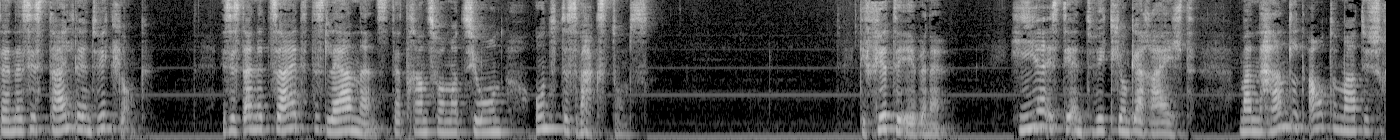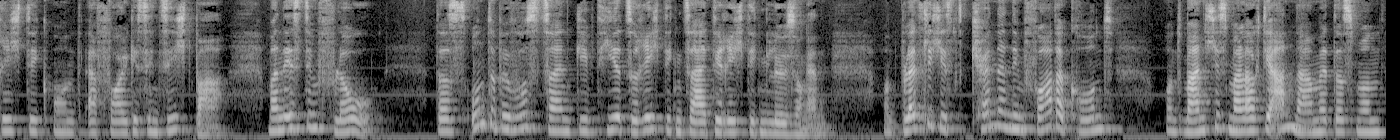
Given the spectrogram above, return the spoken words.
denn es ist Teil der Entwicklung. Es ist eine Zeit des Lernens, der Transformation und des Wachstums. Die vierte Ebene. Hier ist die Entwicklung erreicht, man handelt automatisch richtig und Erfolge sind sichtbar. Man ist im Flow. Das Unterbewusstsein gibt hier zur richtigen Zeit die richtigen Lösungen. Und plötzlich ist Können im Vordergrund und manches Mal auch die Annahme, dass man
